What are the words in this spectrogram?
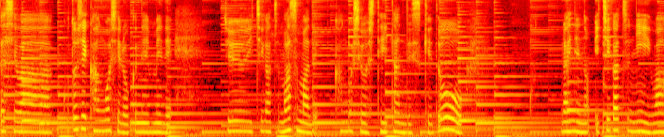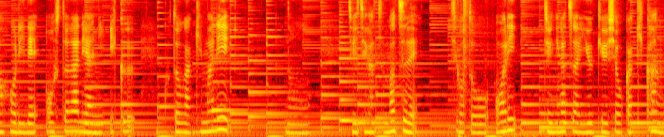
私は今年看護師6年目で11月末まで看護師をしていたんですけど来年の1月にワーホリでオーストラリアに行くことが決まりあの11月末で仕事を終わり12月は有給消化期間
